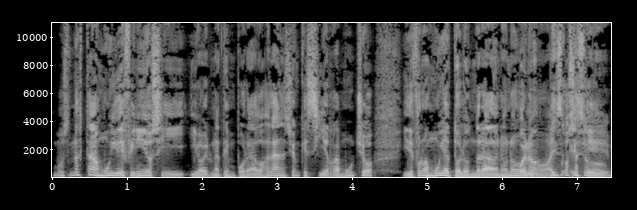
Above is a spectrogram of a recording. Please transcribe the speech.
no estaba muy definido si iba a haber una temporada 2. Da la sensación que cierra mucho y de forma muy atolondrada, ¿no? no Bueno, no, hay eso, cosas eso, que...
